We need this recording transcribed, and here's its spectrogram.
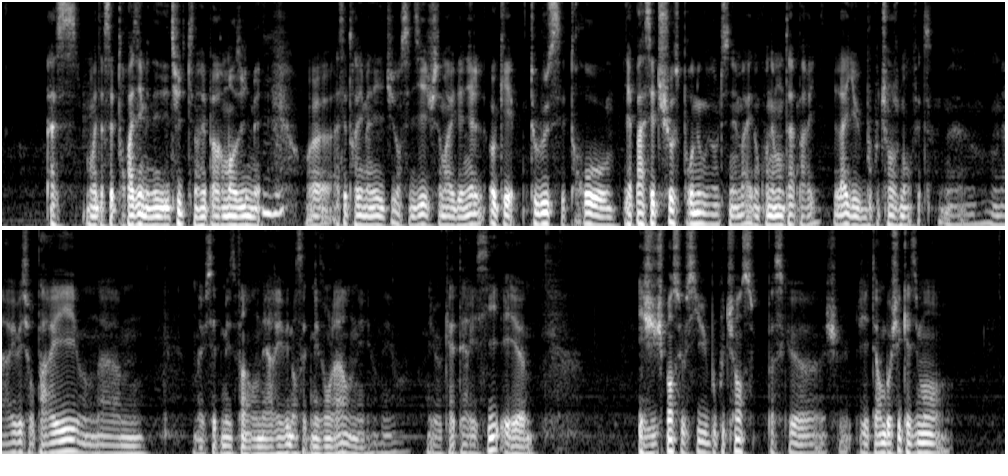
à, on va dire cette troisième année d'études, qui n'en est pas vraiment une, mais Mhm. euh, à cette troisième année d'études, on s'est dit justement avec Daniel, ok, Toulouse c'est trop, il n'y a pas assez de choses pour nous dans le cinéma, et donc on est monté à Paris. Là, il y a eu beaucoup de changements en fait. Euh, on est arrivé sur Paris, on a, on a eu cette maison, enfin, on est arrivé dans cette maison-là, on est, on est, on est locataire ici, et euh, et je pense aussi eu beaucoup de chance parce que j'ai été embauché quasiment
